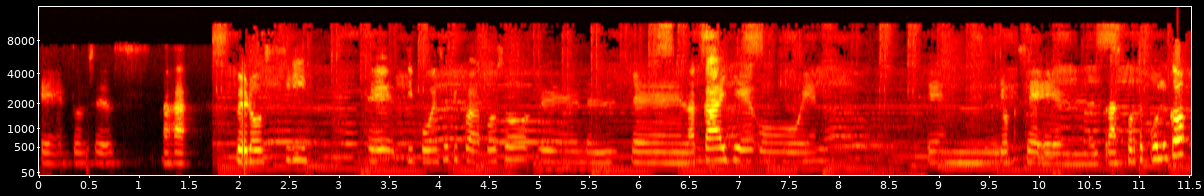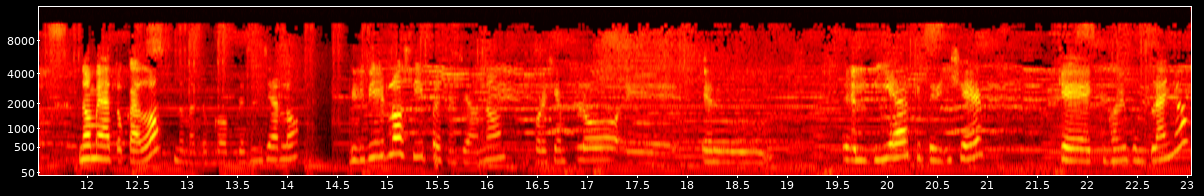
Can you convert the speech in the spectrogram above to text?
entonces, ajá. Pero sí, eh, tipo ese tipo de acoso en, en la calle o en, en, yo qué sé, en el transporte público, no me ha tocado, no me ha tocado presenciarlo. Vivirlo sí, presenciado, ¿no? Por ejemplo, eh, el el día que te dije que, fue mi cumpleaños,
